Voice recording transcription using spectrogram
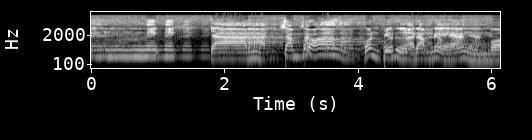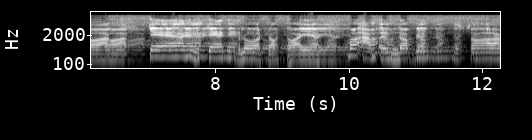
งจานสำรองคนผิวเนื้อดำแดงบอกแกงแกงโลดดอกถอยบ่อำอึ่งดอกดึงสอง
